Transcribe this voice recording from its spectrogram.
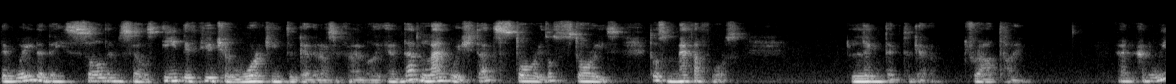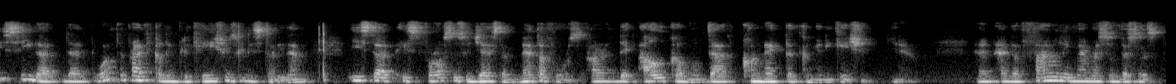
the way that they saw themselves in the future working together as a family. And that language, that story, those stories, those metaphors linked them together throughout time. And, and we see that, that one of the practical implications in this study then is that is for us to suggest that metaphors are the outcome of that connected communication, you know, and, and that family members of business,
